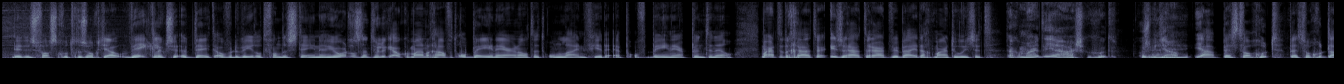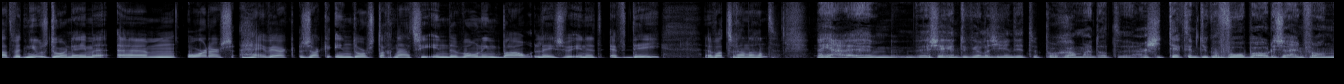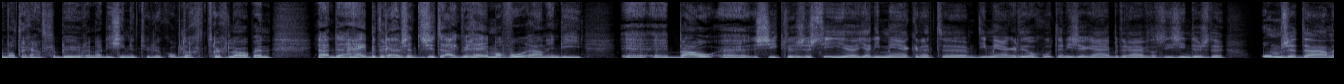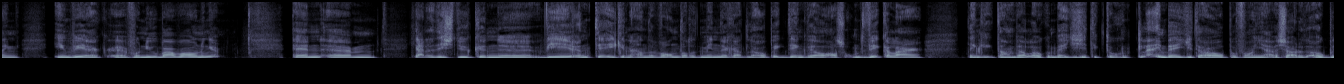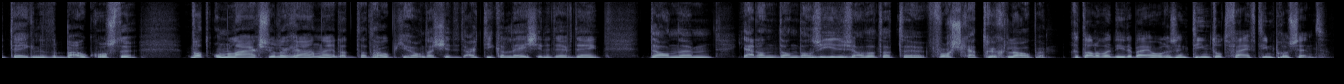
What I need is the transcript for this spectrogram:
Dit is Vastgoed Gezocht, jouw wekelijkse update over de wereld van de stenen. Je hoort ons natuurlijk elke maandagavond op BNR en altijd online via de app of bnr.nl. Maarten de Gruiter is er uiteraard weer bij. Dag Maarten, hoe is het? Dag Maarten, ja, hartstikke goed. Hoe is het met jou? Uh, ja, best wel goed. Best wel goed. Laten we het nieuws doornemen. Um, orders, heiwerk, zakken in door stagnatie in de woningbouw. Lezen we in het FD. Uh, wat is er aan de hand? Nou ja, um, we zeggen natuurlijk wel eens hier in dit programma dat uh, architecten natuurlijk een voorbode zijn van wat er gaat gebeuren. Nou, die zien natuurlijk opdrachten teruglopen. En ja, de heibedrijven zitten eigenlijk weer helemaal vooraan in die bouwcyclus. dus die, ja, die, merken het, die merken het heel goed. En die zeggen heibedrijven, dat die zien dus de omzetdaling in werk uh, voor nieuwbouwwoningen. En um, ja, dat is natuurlijk een, uh, weer een teken aan de wand dat het minder gaat lopen. Ik denk wel als ontwikkelaar, denk ik dan wel ook een beetje, zit ik toch een klein beetje te hopen van, ja, zou dat ook betekenen dat de bouwkosten wat omlaag zullen gaan? Hè? Dat, dat hoop je, want als je het artikel leest in het FD, dan, um, ja, dan, dan, dan zie je dus al dat dat uh, fors gaat teruglopen. Getallen die erbij horen zijn 10 tot 15 procent.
